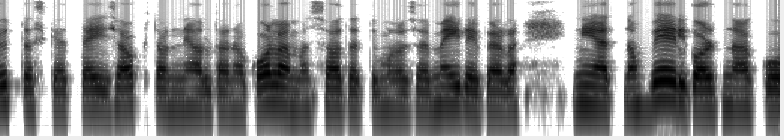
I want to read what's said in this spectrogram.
ütleski, et ei, see akt on nii-öelda nagu olemas, saadeti mulle see meili peale. nii et noh, veel kord nagu,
